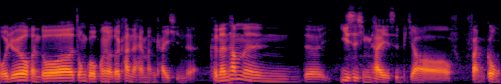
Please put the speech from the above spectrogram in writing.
我觉得有很多中国朋友都看得还蛮开心的，可能他们的意识形态也是比较。反共，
